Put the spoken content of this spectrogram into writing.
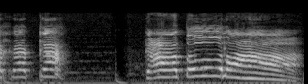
嘎嘎嘎嘎到啦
